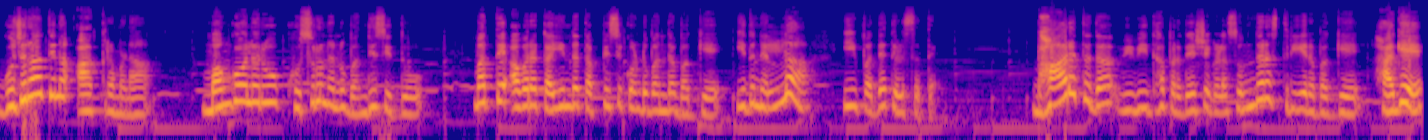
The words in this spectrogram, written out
ಗುಜರಾತಿನ ಆಕ್ರಮಣ, ಮಂಗೋಲರು ಖುಸ್ರುನನ್ನು ಬಂಧಿಸಿದ್ದು ಮತ್ತೆ ಅವರ ಕೈಯಿಂದ ತಪ್ಪಿಸಿಕೊಂಡು ಬಂದ ಬಗ್ಗೆ ಇದನ್ನೆಲ್ಲ ಈ ಪದ್ಯ ತಿಳಿಸುತ್ತೆ. ಭಾರತದ ವಿವಿಧ ಪ್ರದೇಶಗಳ ಸುಂದರ ಸ್ತ್ರೀಯರ ಬಗ್ಗೆ ಹಾಗೆ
